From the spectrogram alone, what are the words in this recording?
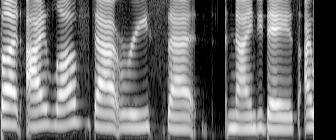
But I love that reset 90 days. I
